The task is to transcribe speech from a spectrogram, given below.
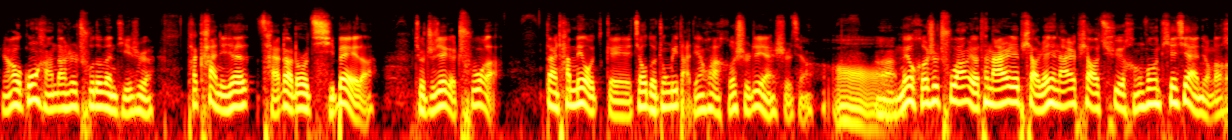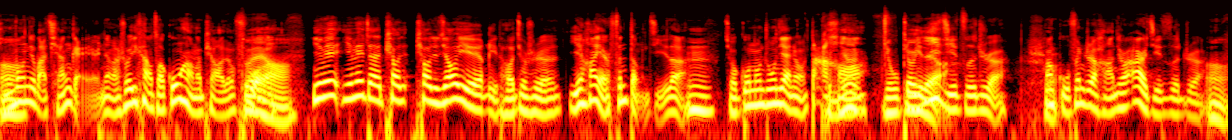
然后工行当时出的问题是，他看这些材料都是齐备的，就直接给出了。但是他没有给焦作中理打电话核实这件事情啊、哦，没有核实出完了以后，他拿着这票，人家拿着票去恒丰贴现去了，恒丰就把钱给人家了，说一看我操，工行的票就付了，啊，因为因为在票票据交易里头，就是银行也是分等级的，嗯，就工农中建这种大行就是一牛逼的呀，级资质，是像股份制行就是二级资质，嗯。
